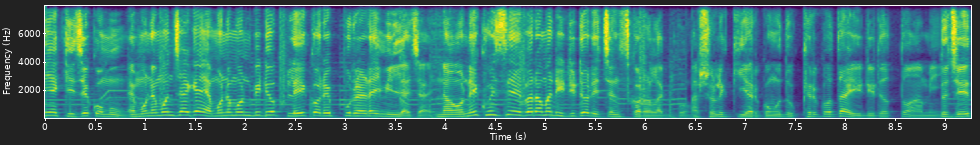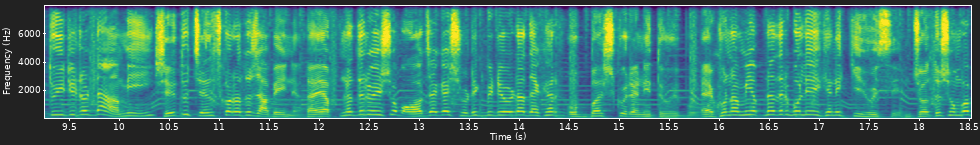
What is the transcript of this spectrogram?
নিয়ে কি যে কমু? এমন এমন জায়গায় এমন এমন ভিডিও প্লে করে পুরাটাই মিল্লা যায়। না, অনেক হয়েছে এবার আমার এডিটর চেঞ্জ করা লাগবে। আসলে কি আর কমু, দুঃখের কথা এডিটর তো আমি। তো যেহেতু এডিটরটা আমি, সেহেতু চেঞ্জ করা তো যাবেই না। তাই আপনাদেরও এইসব অজায়গায় সঠিক ভিডিওটা দেখার অভ্যাস করে নিতে হইব। এখন আমি আপনাদের বলি, এখানে কি হয়েছে যত সম্ভব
